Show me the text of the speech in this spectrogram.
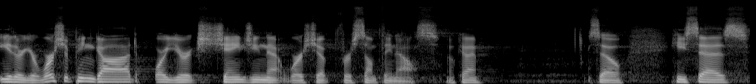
either you're worshiping God or you're exchanging that worship for something else, okay? So he says,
